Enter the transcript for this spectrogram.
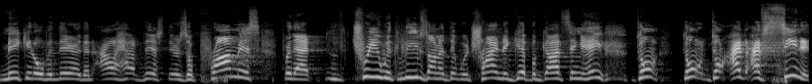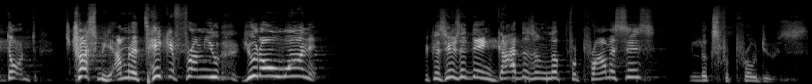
make it over there, then I'll have this. There's a promise for that tree with leaves on it that we're trying to get, but God's saying, hey, don't, don't, don't, I've, I've seen it. Don't, trust me, I'm gonna take it from you. You don't want it. Because here's the thing God doesn't look for promises, He looks for produce.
